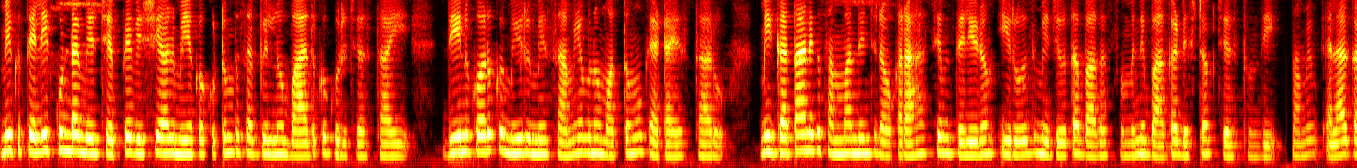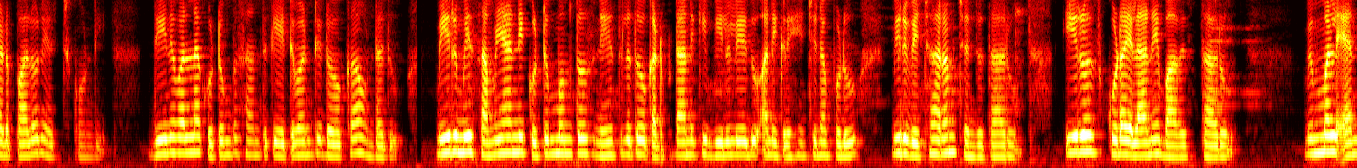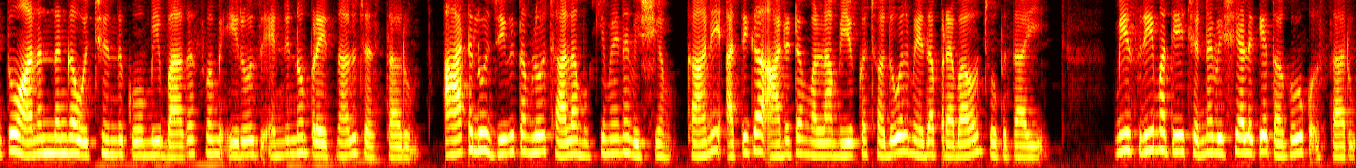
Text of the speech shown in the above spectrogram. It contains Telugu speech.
మీకు తెలియకుండా మీరు చెప్పే విషయాలు మీ యొక్క కుటుంబ సభ్యులను బాధకు గురిచేస్తాయి దీని కొరకు మీరు మీ సమయమును మొత్తము కేటాయిస్తారు. మీ గతానికి సంబంధించిన ఒక రహస్యం తెలియడం ఈరోజు మీ జీవిత భాగస్వామిని బాగా డిస్టర్బ్ చేస్తుంది. సమయం ఎలా గడపాలో నేర్చుకోండి. దీనివల్ల కుటుంబ శాంతికి ఎటువంటి డోకా ఉండదు. మీరు మీ సమయాన్ని కుటుంబంతో స్నేహితులతో గడపడానికి వీలు లేదు అని గ్రహించినప్పుడు మీరు విచారం చెందుతారు. ఈరోజు కూడా ఇలానే భావిస్తారు. మిమ్మల్ని ఎంతో ఆనందంగా వచ్చేందుకు మీ భాగస్వామి ఈరోజు ఎన్నెన్నో ప్రయత్నాలు చేస్తారు. ఆటలు జీవితంలో చాలా ముఖ్యమైన విషయం. కానీ అతిగా ఆడటం వల్ల మీ యొక్క చదువుల మీద ప్రభావం చూపుతాయి. మీ శ్రీమతి చిన్న విషయాలకే తగువకు వస్తారు.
